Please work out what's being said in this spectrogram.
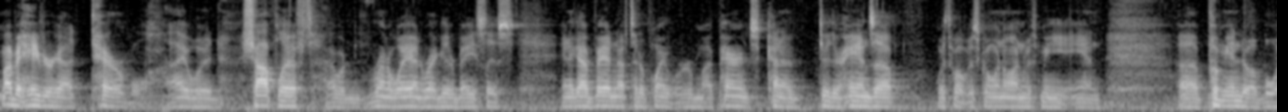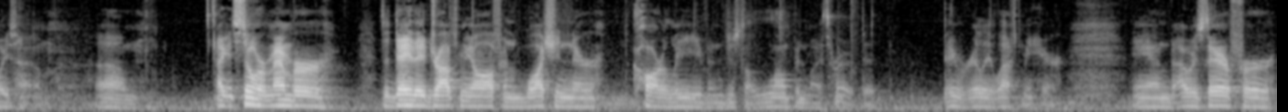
my behavior got terrible. I would shoplift, I would run away on a regular basis, and it got bad enough to the point where my parents kind of threw their hands up with what was going on with me and uh, put me into a boys' home. Um, I can still remember the day they dropped me off and watching their car leave and just a lump in my throat that they really left me here. And I was there for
